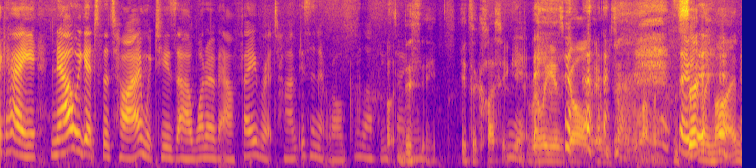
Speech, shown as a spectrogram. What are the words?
okay, now we get to the time, which is uh, one of our favourite times, isn't it, Rob? We love these, don't This, we? it's a classic. Yeah. It really is gold every time. I love it. So Certainly the- mine.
